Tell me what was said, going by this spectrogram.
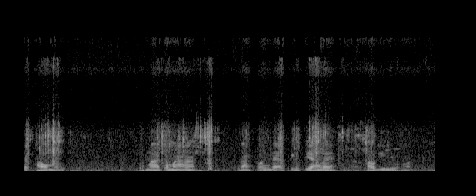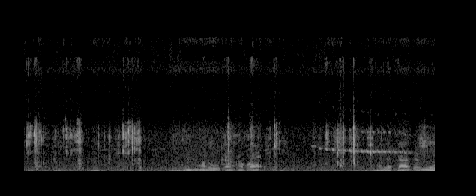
จะเข้าไหมส่วนมากจะมาดักตอนแดดเปรี้ยงๆเลย เข้าดีอยู่ครับ มาดูกันครับว่าบรรยากาศแบบนี้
